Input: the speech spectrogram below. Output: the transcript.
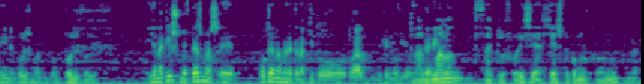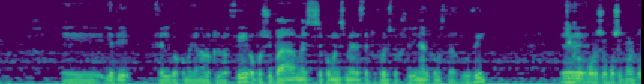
Είναι πολύ σημαντικό. Πολύ, πολύ. Για να κλείσουμε, πες μας, ε, πότε αναμένετε να βγει το, το album το καινούριο; Το album περίπου; μάλλον θα κυκλοφορήσει αρχές του επόμενου χρόνου. Ναι. Ε, γιατί θέλει λίγο ακόμα για να ολοκληρωθεί. Όπως είπα, μέσα στις επόμενες μέρες θα κυκλοφορήσει το χριστουγεννιάτικο μας τραγούδι. Ε, Κυκλοφόρησε όπως είπαμε το,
